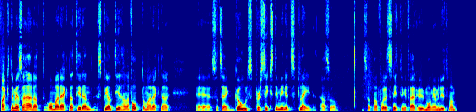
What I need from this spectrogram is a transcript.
faktum är så här att om man räknar till den speltid han har fått, om man räknar eh, så att säga goals per 60 minutes played, alltså så att man får ett snitt ungefär hur många minuter man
